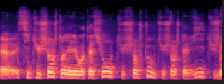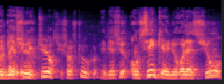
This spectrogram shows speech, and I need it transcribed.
euh, si tu changes ton alimentation, tu changes tout. Tu changes ta vie, tu changes l'agriculture, tu changes tout. Mais bien sûr, on sait qu'il y a une relation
